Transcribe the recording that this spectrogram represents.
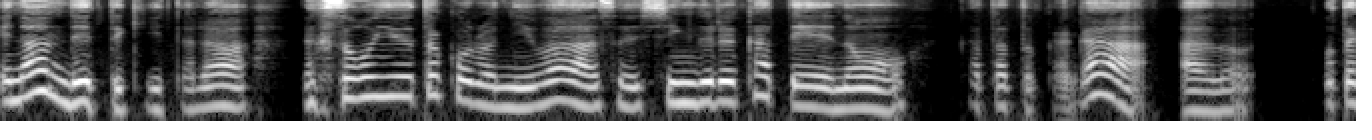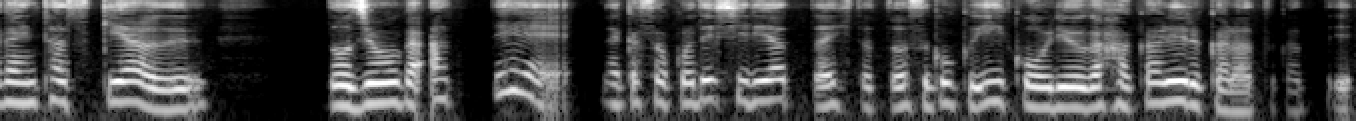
えなんで？って聞いたらなんかそういうところにはそういうシングル家庭の方とかがあのお互いに助け合う土壌があってなんかそこで知り合った人とすごくいい交流が図れるからとかって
